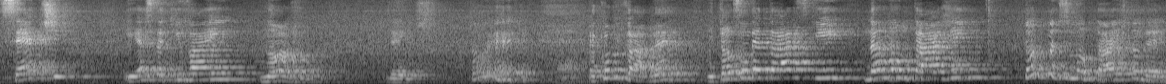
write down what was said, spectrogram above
7 e essa daqui vai 9 dentes. Então é, é complicado, né? Então são detalhes que na montagem, tanto na desmontagem também,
